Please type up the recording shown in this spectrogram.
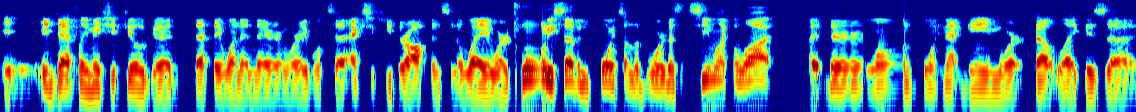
It, it definitely makes you feel good that they went in there and were able to execute their offense in a way where 27 points on the board doesn't seem like a lot, there's one point in that game where it felt like as a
